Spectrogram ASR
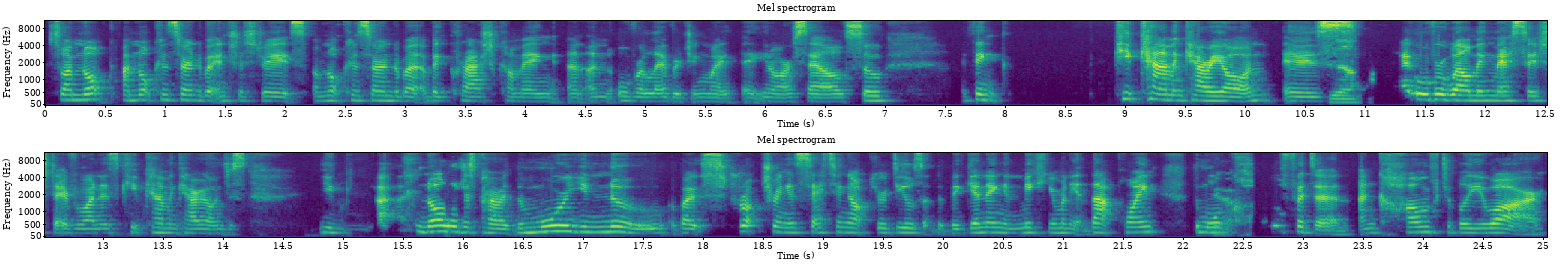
so i'm not i'm not concerned about interest rates i'm not concerned about a big crash coming and, and over leveraging my you know ourselves so I think keep calm and carry on is yeah. my overwhelming message to everyone is keep calm and carry on. Just you uh, knowledge is power. The more you know about structuring and setting up your deals at the beginning and making your money at that point, the more yeah. confident and comfortable you are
